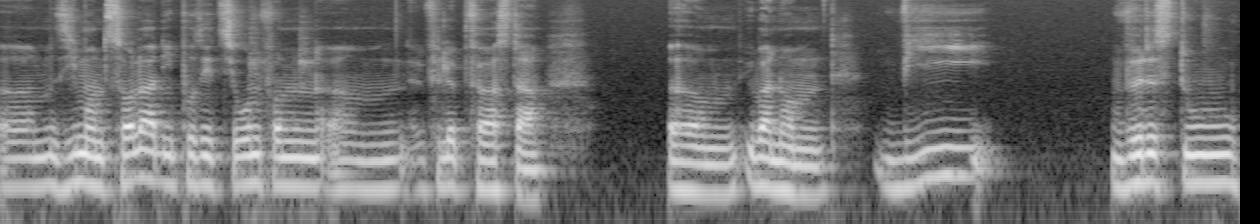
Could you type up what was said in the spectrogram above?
ähm, Simon Zoller die Position von ähm, Philipp Förster ähm, übernommen. Wie würdest du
